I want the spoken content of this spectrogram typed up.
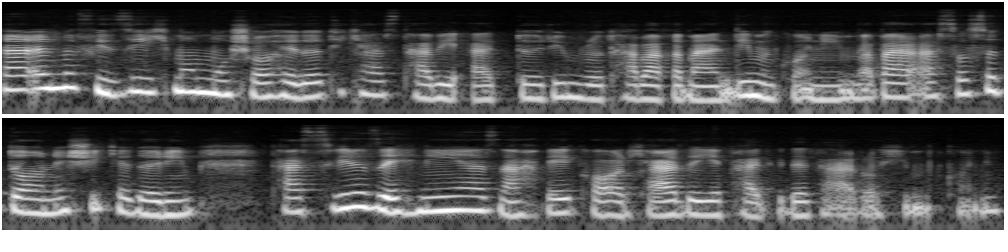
در علم فیزیک ما مشاهداتی که از طبیعت داریم رو طبقه بندی می‌کنیم و بر اساس دانشی که داریم تصویر ذهنی از نحوه کارکرد یه پدیده طراحی می‌کنیم.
